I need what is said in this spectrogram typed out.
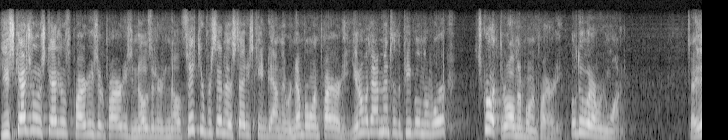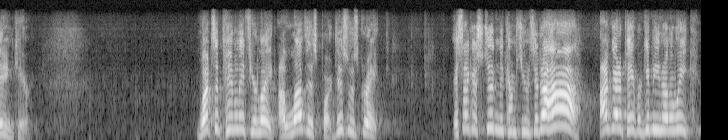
You schedule or schedules, priorities are priorities, and knows that are no. 50% of the studies came down, they were number one priority. You know what that meant to the people in the work? Screw it, they're all number one priority. We'll do whatever we want. So they didn't care. What's a penalty if you're late? I love this part. This was great. It's like a student that comes to you and said, aha, I've got a paper, give me another week.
